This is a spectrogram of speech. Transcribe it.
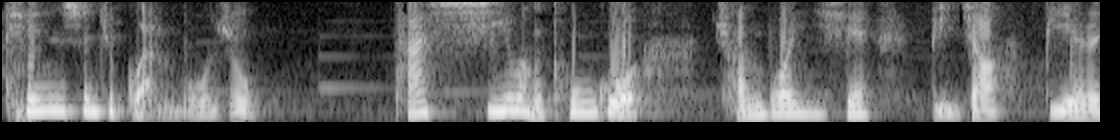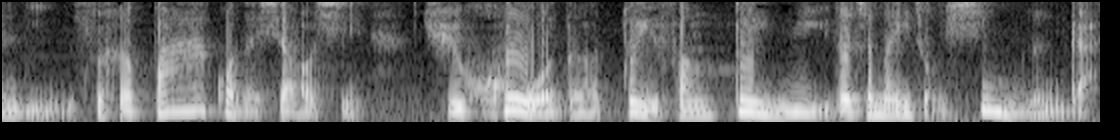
天生就管不住，他希望通过传播一些比较别人隐私和八卦的消息，去获得对方对你的这么一种信任感，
